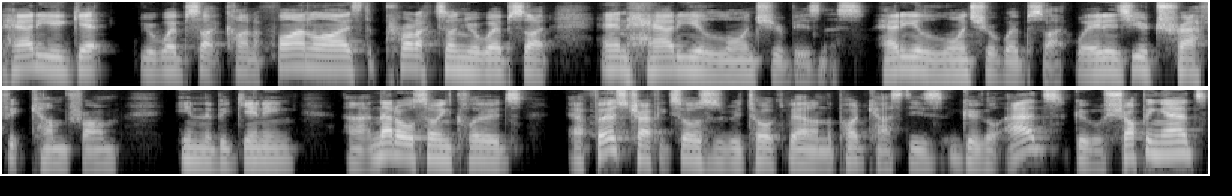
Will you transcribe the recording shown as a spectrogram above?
How do you get your website kind of finalized, the products on your website, and how do you launch your business? How do you launch your website? Where does your traffic come from in the beginning? Uh, and that also includes our first traffic sources we talked about on the podcast is Google Ads, Google Shopping Ads.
